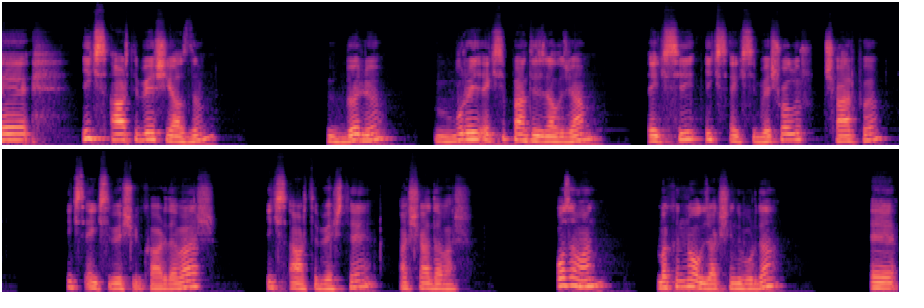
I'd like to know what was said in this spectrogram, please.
E, x artı 5 yazdım. Bölü. Burayı eksi parantezine alacağım. Eksi x eksi 5 olur. Çarpı. x eksi 5 yukarıda var. x artı 5 de aşağıda var. O zaman bakın ne olacak şimdi burada. Eee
